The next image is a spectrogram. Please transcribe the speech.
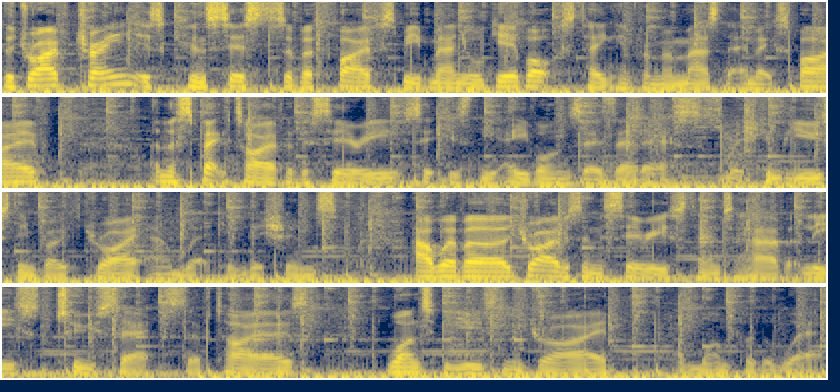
The drivetrain is, consists of a 5-speed manual gearbox taken from a Mazda MX-5 and the spec tyre for the series is the Avon ZZS, which can be used in both dry and wet conditions. However, drivers in the series tend to have at least two sets of tyres, one to be used in the dry and one for the wet.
